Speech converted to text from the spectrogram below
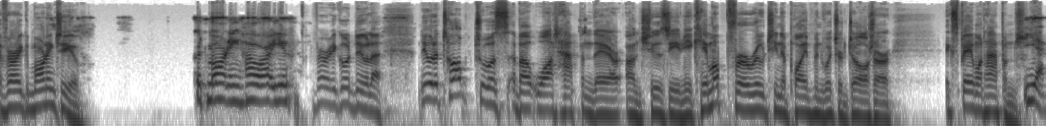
a very good morning to you. Good morning. How are you? Very good, Nuala. Nuala, talk to us about what happened there on Tuesday evening. You came up for a routine appointment with your daughter. Explain what happened. Yeah.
